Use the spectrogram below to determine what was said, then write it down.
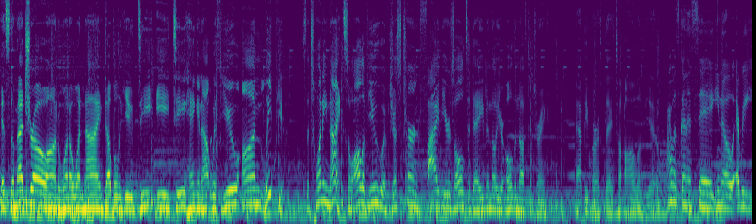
It's the Metro on 1019 WDET, hanging out with you on leap year. It's the 29th, so all of you who have just turned five years old today, even though you're old enough to drink, happy birthday to all of you. I was going to say, you know, every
